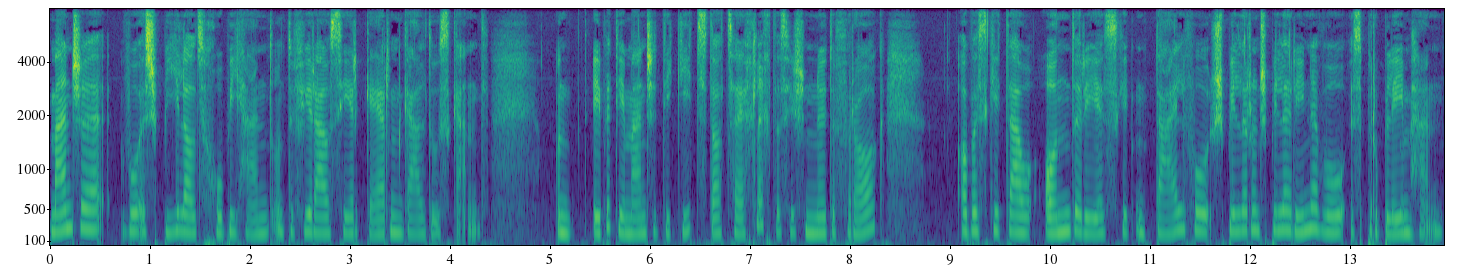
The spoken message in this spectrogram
Menschen, die ein Spiel als Hobby haben und dafür auch sehr gerne Geld ausgeben. Und eben die Menschen, die gibt es tatsächlich, das ist nicht eine Frage. Aber es gibt auch andere. Es gibt einen Teil von Spielern und Spielerinnen, die ein Problem haben.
